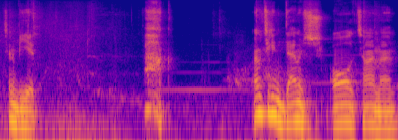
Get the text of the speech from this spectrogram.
It's gonna be it. Fuck. I'm taking damage all the time, man.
